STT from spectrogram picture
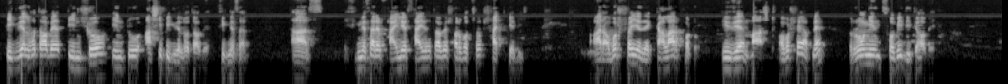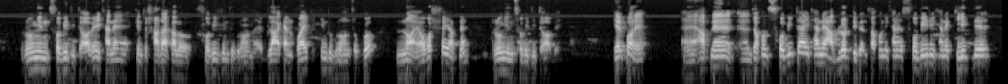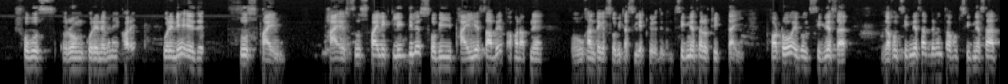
পিক্সেল হতে হবে তিনশো ইন্টু আশি পিক্সেল হতে হবে সিগনেচার আর সিগনেচারের ফাইলের সাইজ হতে হবে সর্বোচ্চ ষাট কেবি। আর অবশ্যই যে colour photo is a must অবশ্যই আপনার রঙিন ছবি দিতে হবে। রঙিন ছবি দিতে হবে। এখানে কিন্তু সাদা, কালো ছবি কিন্তু গ্রহণ ব্ল্যাক অ্যান্ড হোয়াইট কিন্তু গ্রহণযোগ্য নয়। অবশ্যই আপনার রঙিন ছবি দিতে হবে। এরপরে আপনি যখন ছবিটা এখানে আপলোড দিবেন, তখন এখানে ছবির এখানে ক্লিক দিয়ে সবুজ রং করে নেবেন এই ঘরে। করে নিয়ে এই যে চুজ ফাইল চুজ ফাইলে ক্লিক দিলে ছবি ফাইলে যাবে তখন আপনি ওখান থেকে ছবিটা সিলেক্ট করে দেবেন। সিগনেচারও ঠিক তাই। ফটো এবং সিগনেচার যখন সিগনেচার দেবেন তখন সিগনেচার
